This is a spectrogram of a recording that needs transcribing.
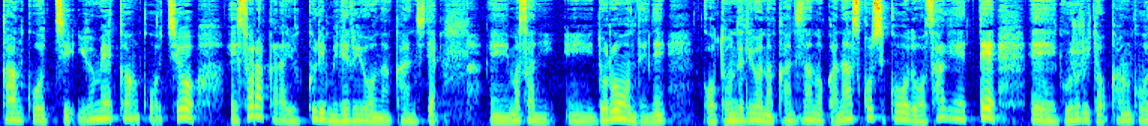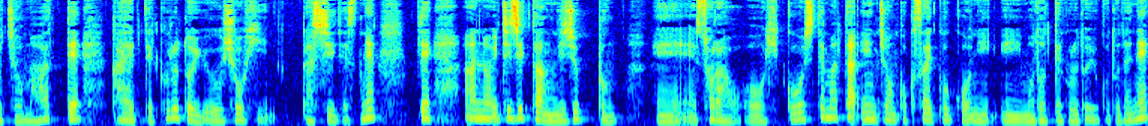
観光地有名観光地を、え、空からゆっくり見れるような感じで、え、まさに、え、ドローンでねこう飛んでるような感じなのかな。少し高度を下げて、え、ぐるりと観光地を回って帰ってくるという商品らしいですね。であの1時間20分えー、空を飛行してまたインチョン国際空港に戻ってくるということでね、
